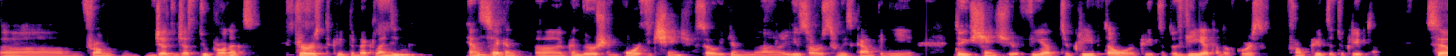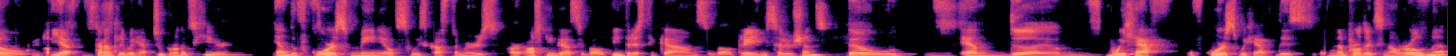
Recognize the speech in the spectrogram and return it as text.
um, from just, just two products. First, crypto back lending, and mm-hmm. second, uh, conversion or exchange. So we can use our Swiss company to exchange your fiat to crypto or crypto to fiat, and of course from crypto to crypto. So yeah, currently we have two products here, And of course, many of Swiss customers are asking us about interest accounts, about trading solutions. So, and uh, we have, of course, we have this products in our roadmap,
